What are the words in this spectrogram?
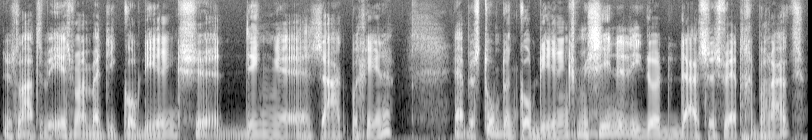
Dus laten we eerst maar met die coderingsdingzaak beginnen. Er bestond een coderingsmachine die door de Duitsers werd gebruikt.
